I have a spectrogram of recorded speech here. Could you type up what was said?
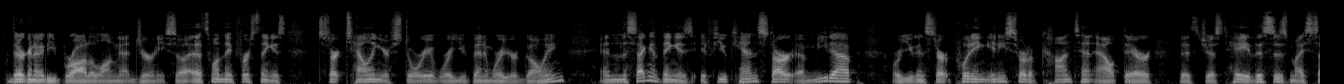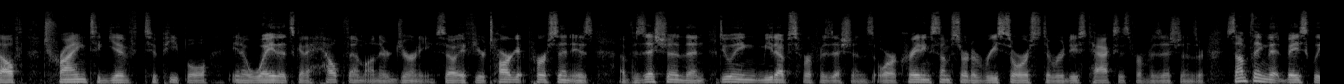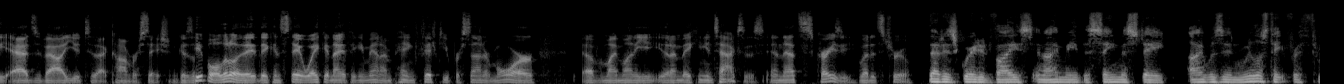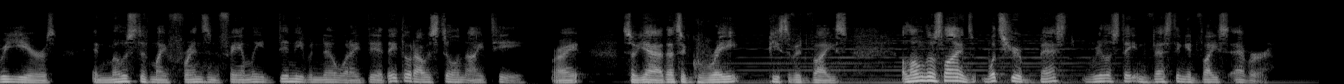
they're going to be brought along that journey. So that's one thing. First thing is start telling your story of where you've been and where you're going. And then the second thing is if you can start a meetup or you can start putting any sort of content out there that's just, hey, this is myself trying to give to people in a way that's going to help them on their journey. So if your target person is a physician, then doing meetups for physicians or creating some sort of resource to reduce taxes for physicians or something that basically adds value to that conversation. Because people literally they, they can stay awake at night thinking, man, I'm paying 50% or more of my money that I'm making in taxes. And that's crazy, but it's true. That is great advice. And I made the same mistake. I was in real estate for three years, and most of my friends and family didn't even know what I did. They thought I was still in IT, right? So, yeah, that's a great piece of advice. Along those lines, what's your best real estate investing advice ever?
